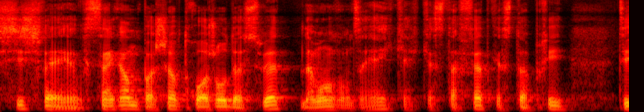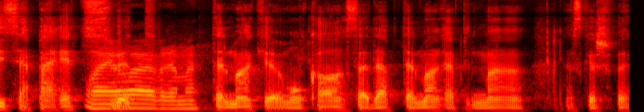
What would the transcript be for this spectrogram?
si je fais 50 push-ups trois jours de suite, le monde va me dire Hey, qu'est- qu'est-ce que t'as fait, qu'est-ce que t'as pris? Tu sais, ça paraît tout de Ouais, suite. ouais, vraiment. Tellement que mon corps s'adapte tellement rapidement à ce que je fais.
